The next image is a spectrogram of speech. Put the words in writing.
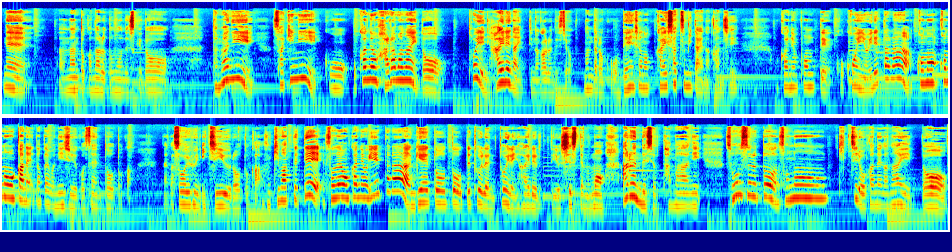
ねなんとかなると思うんですけどたまに先にこうお金を払わないとトイレに入れないっていうのがあるんですよ。なんだろうこう電車の改札みたいな感じ。お金をポンってこうコインを入れたらこのこのお金例えば25セントとか。なんかそういうふうに1ユーロとか決まっててそのお金を入れたらゲートを通ってトイレにトイレに入れるっていうシステムもあるんですよたまに。そうするとそのきっちりお金がないと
